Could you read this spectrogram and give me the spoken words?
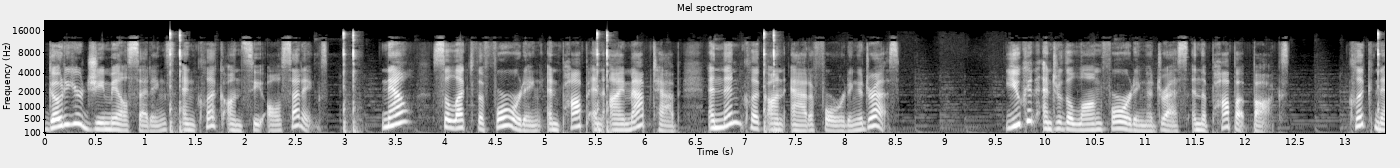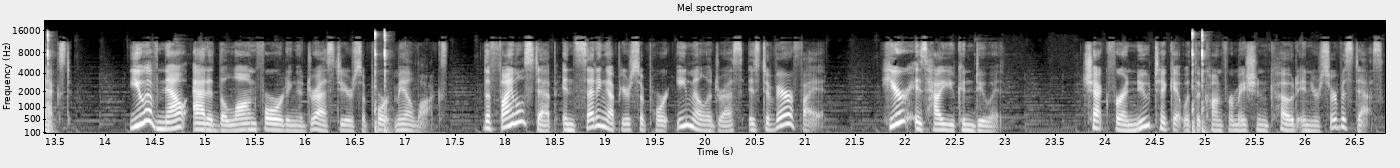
Go to your Gmail settings and click on See All Settings. Now, select the Forwarding and Pop an IMAP tab and then click on Add a forwarding address. You can enter the long forwarding address in the pop-up box. Click Next. You have now added the long forwarding address to your support mailbox. The final step in setting up your support email address is to verify it. Here is how you can do it. Check for a new ticket with the confirmation code in your service desk.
